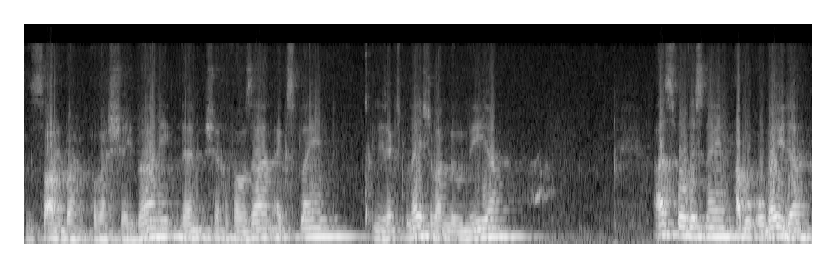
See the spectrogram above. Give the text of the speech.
and Sahib of Ash-Shaybani, then Shaykh Fawzan explained in his explanation of Al-Nuniyya, as for this name Abu Ubaidah,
